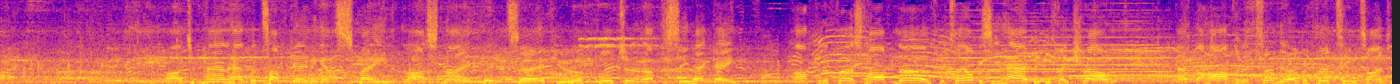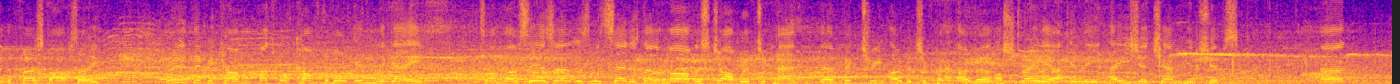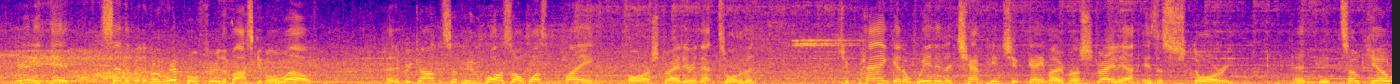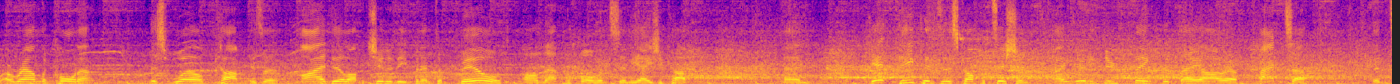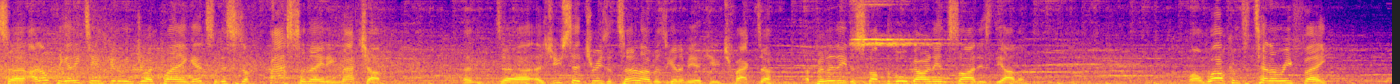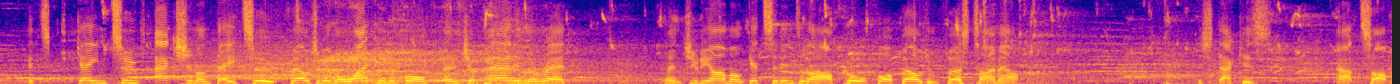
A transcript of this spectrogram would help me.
Well, Japan had the tough game against Spain last night, but uh, if you were fortunate enough to see that game after the first half nerves, which they obviously had because they trailed at the half and it turned it over 13 times in the first half, so they really did become much more comfortable in the game. Tom Hovasse, as, as we said, has done a marvellous job with Japan. Their victory over Japan, over Australia in the Asia Championships uh, really did send a bit of a ripple through the basketball world. And regardless of who was or wasn't playing for Australia in that tournament, Japan get a win in a championship game over Australia is a story. And with Tokyo around the corner, this World Cup is an ideal opportunity for them to build on that performance in the Asia Cup and get deep into this competition. I really do think that they are a factor that uh, I don't think any team's going to enjoy playing against. So this is a fascinating matchup. And uh, as you said, Teresa, turnovers are going to be a huge factor. Ability to stop the ball going inside is the other. Well, welcome to Tenerife. It's game two action on day two. Belgium in the white uniform and Japan in the red. And Julie Allemand gets it into the half court for Belgium, first time out. The stack is out top.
